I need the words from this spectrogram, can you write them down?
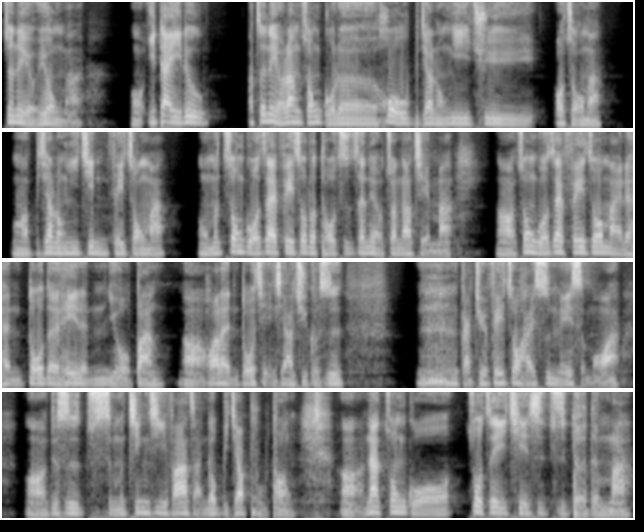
真的有用吗？哦，一带一路啊，真的有让中国的货物比较容易去欧洲吗？哦，比较容易进非洲吗？我们中国在非洲的投资真的有赚到钱吗？啊，中国在非洲买了很多的黑人友邦啊，花了很多钱下去，可是，嗯，感觉非洲还是没什么啊。哦，就是什么经济发展都比较普通啊，那中国做这一切是值得的吗？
